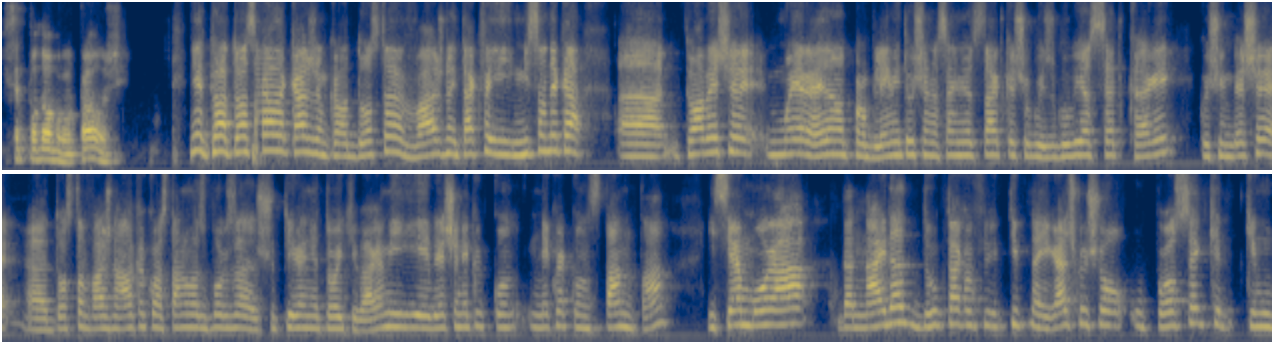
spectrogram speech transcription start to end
се подобро, продолжи. Не, тоа тоа сакам да кажам, као доста е важно и таква и мислам дека а, тоа беше мој еден од проблемите уште на самиот старт кај што го изгубија Сет Кари, кој што им беше а, доста важна алка која станува збор за шутирање тројки барем и беше некој некоја константа и сега мора да најдат друг таков тип на играч кој што у просек ќе ќе му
